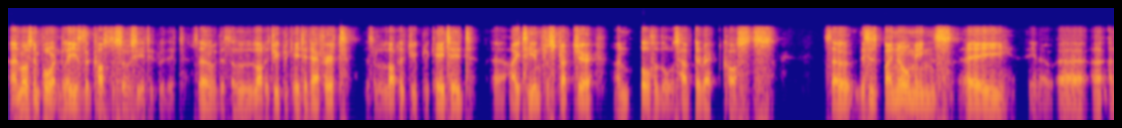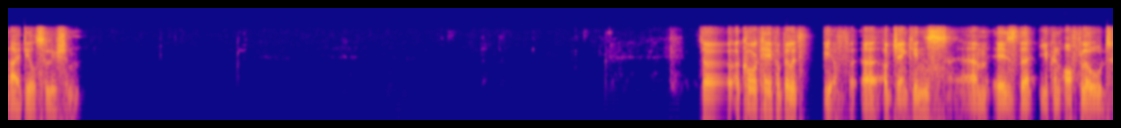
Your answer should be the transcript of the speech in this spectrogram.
And most importantly is the cost associated with it. So there's a lot of duplicated effort, there's a lot of duplicated uh, IT infrastructure, and both of those have direct costs. So this is by no means a you know uh, an ideal solution. So a core capability of, uh, of Jenkins um, is that you can offload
